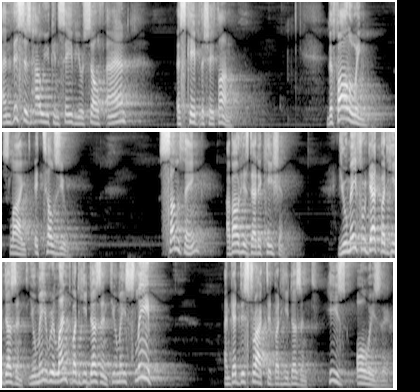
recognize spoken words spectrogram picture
And this is how you can save yourself and escape the shaitan. The following slide, it tells you something about his dedication. You may forget, but He doesn't. You may relent, but He doesn't. You may sleep and get distracted, but He doesn't. He's always there.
